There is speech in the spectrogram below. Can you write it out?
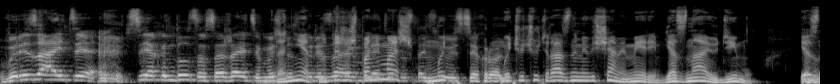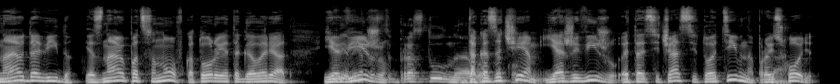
вырезайте, всех индусов сажайте, мы Да сейчас нет, ну ты же вырезаем, блядь, понимаешь, мы- всех роликов». Мы чуть-чуть разными вещами меряем. Я знаю Диму. Я Ну знаю Давида, я знаю пацанов, которые это говорят. Я Не, ну вижу. браздул на Так вот а зачем? Я же вижу, это сейчас ситуативно происходит.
